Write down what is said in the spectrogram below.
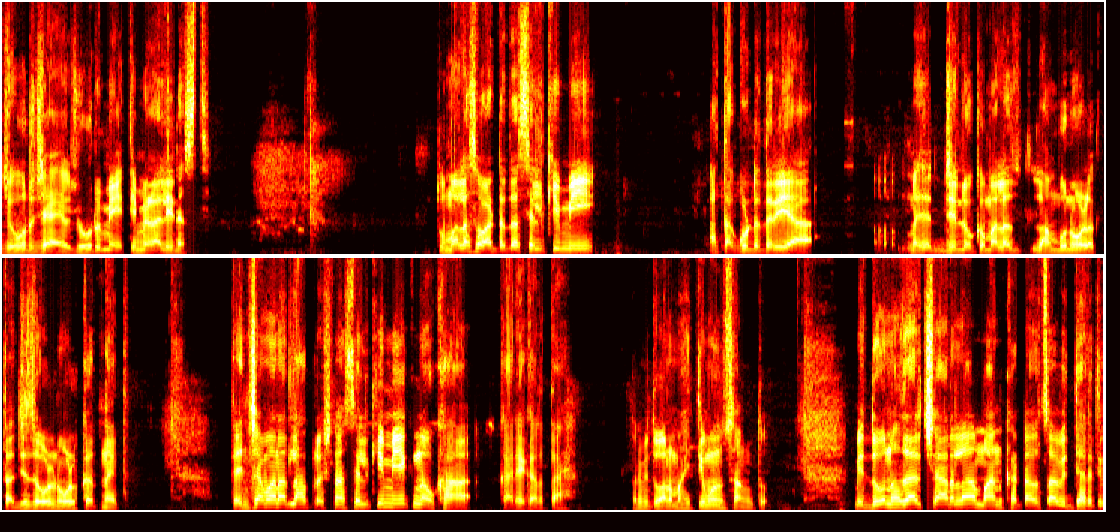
जी ऊर्जा आहे जी उर्मी आहे ती मिळाली नसती. तुम्हाला असं वाटत असेल की मी आता कुठंतरी या म्हणजे जे लोक मला लांबून ओळखतात जे जवळून ओळखत नाहीत त्यांच्या मनातला हा प्रश्न असेल की मी एक नौखा कार्यकर्ता आहे. तर मी तुम्हाला माहिती म्हणून सांगतो. मी दोन हजार चारला मानखटावचा विद्यार्थी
